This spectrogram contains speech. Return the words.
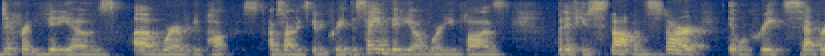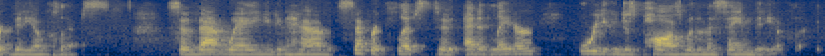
different videos of wherever you pause. I'm sorry, it's going to create the same video where you pause, but if you stop and start, it will create separate video clips. So that way you can have separate clips to edit later, or you can just pause within the same video clip.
